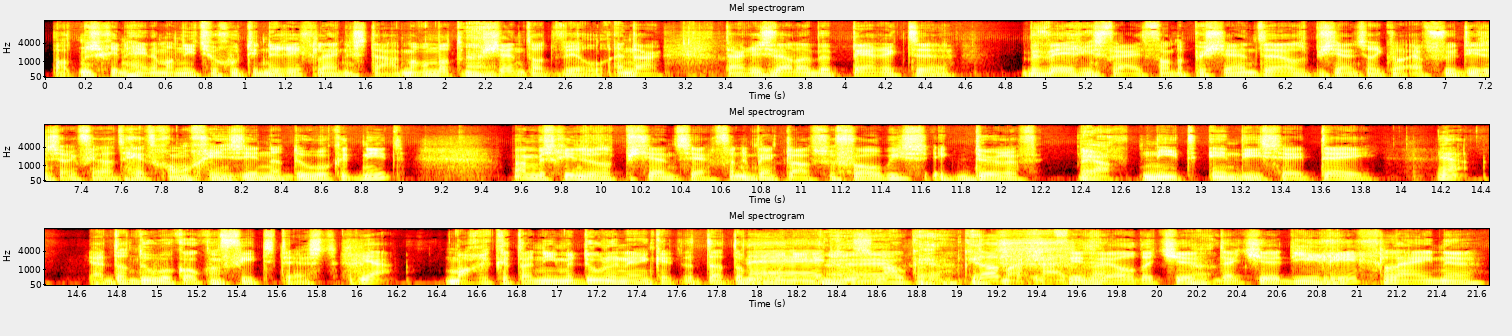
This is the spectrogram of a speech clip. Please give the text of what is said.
wat misschien helemaal niet zo goed in de richtlijnen staat, maar omdat de patiënt dat wil. En daar, daar is wel een beperkte bewegingsvrijheid van de patiënt. Hè. Als de patiënt zegt ik wil absoluut dit, dan zeg ik van, dat heeft gewoon geen zin, dan doe ik het niet. Maar misschien als de patiënt zegt van ik ben claustrofobisch, ik durf Ja. echt niet in die CT. Ja. Ja, dan doe ik ook een fietstest. Ja. Mag ik het dan niet meer doen in één keer? Dat, dat, dat moet je niet dat doen. Dat Maar ik vind we. wel dat je, dat je die richtlijnen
